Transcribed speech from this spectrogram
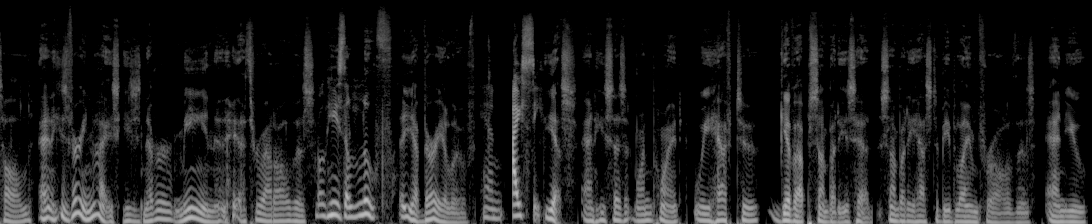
Tuld, and he's very nice. He's never mean throughout all this. Well, he's aloof Yeah, very aloof. and icy. Yes, and he says at one point, we have to give up somebody's head. Somebody has to be blamed for all of this. And you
